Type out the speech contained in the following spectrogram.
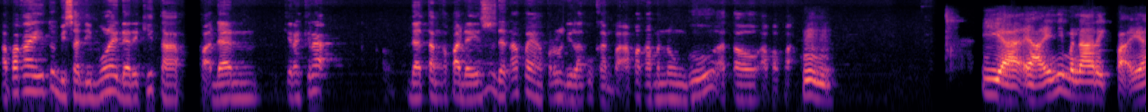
apakah itu bisa dimulai dari kita, Pak? Dan kira-kira datang kepada Yesus dan apa yang perlu dilakukan, Pak? Apakah menunggu atau apa, Pak? Hmm. Iya, ya ini menarik Pak ya.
